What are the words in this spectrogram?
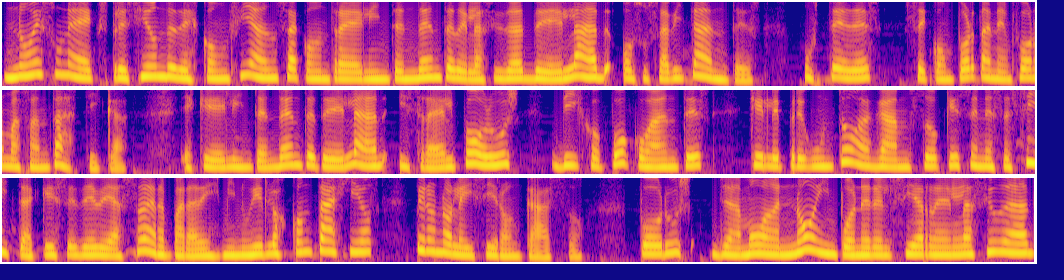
no es una expresión de desconfianza contra el intendente de la ciudad de Elad o sus habitantes. Ustedes se comportan en forma fantástica. Es que el intendente de Elad, Israel Porush, dijo poco antes que le preguntó a Gamso qué se necesita, qué se debe hacer para disminuir los contagios, pero no le hicieron caso. Porush llamó a no imponer el cierre en la ciudad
